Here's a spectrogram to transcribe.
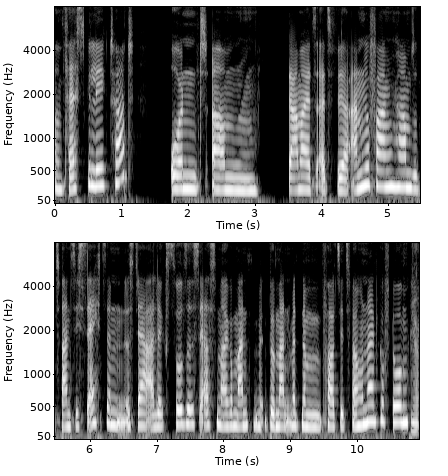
ähm, festgelegt hat. Und ähm, damals, als wir angefangen haben, so 2016, ist der Alex Sosa das erste Mal gemannt, mit, bemannt mit einem VC 200 geflogen. Ja.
